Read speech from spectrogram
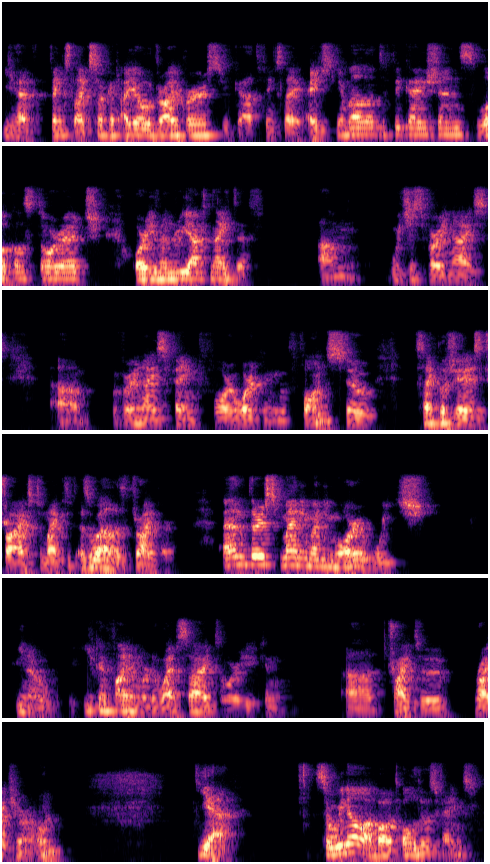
you have things like Socket.io drivers, you got things like HTML notifications, local storage, or even React Native, um, which is very nice, um, very nice thing for working with fonts. So Cycle.js tries to make it as well as driver. And there's many, many more, which you know you can find them on the website, or you can uh, try to write your own. Yeah. So we know about all those things.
